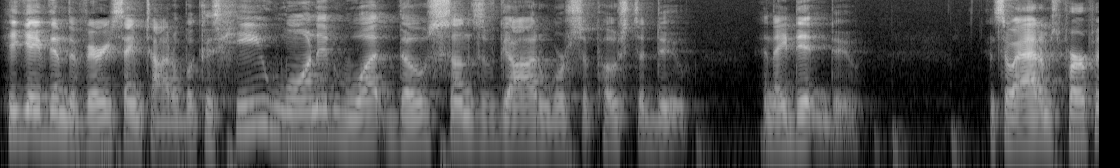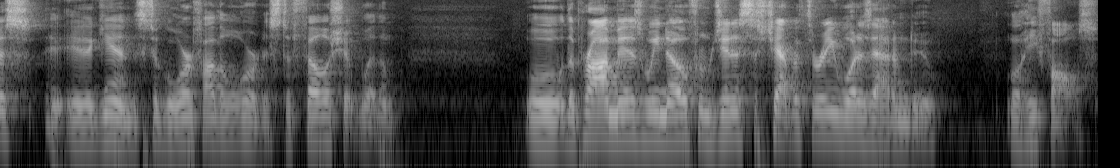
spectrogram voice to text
He gave them the very same title because he wanted what those sons of God were supposed to do, and they didn't do. And so Adam's purpose, again, is to glorify the Lord, is to fellowship with him. Well, the problem is we know from Genesis chapter 3, what does Adam do? Well, he falls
